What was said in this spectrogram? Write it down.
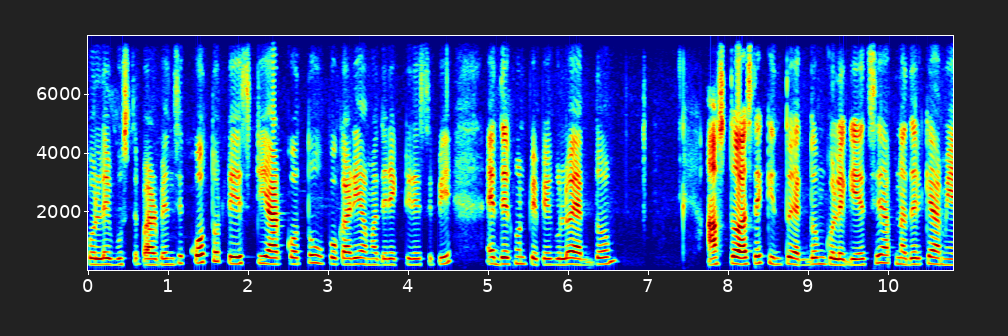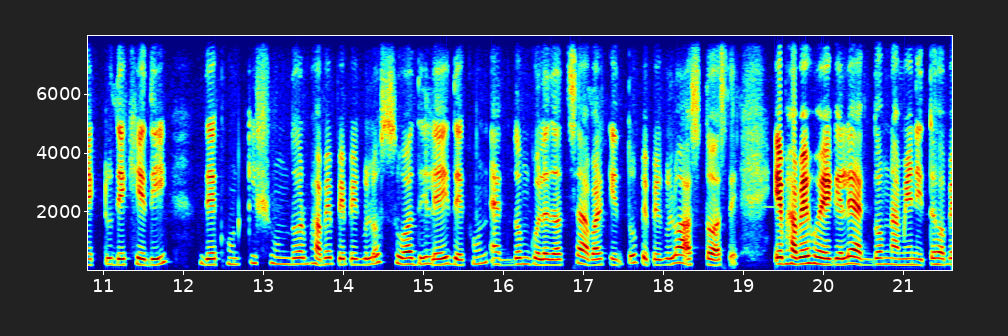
করলেই বুঝতে পারবেন যে কত টেস্টি আর কত উপকারী আমাদের একটি রেসিপি দেখুন, পেঁপেগুলো একদম আস্ত আছে, কিন্তু একদম গলে গিয়েছে। আপনাদেরকে আমি একটু দেখিয়ে দিই। দেখুন কি সুন্দরভাবে পেঁপেগুলো সোয়া দিলেই দেখুন একদম গলে যাচ্ছে, আবার কিন্তু পেঁপেগুলো আস্ত আছে। এভাবে হয়ে গেলে একদম নামিয়ে নিতে হবে।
